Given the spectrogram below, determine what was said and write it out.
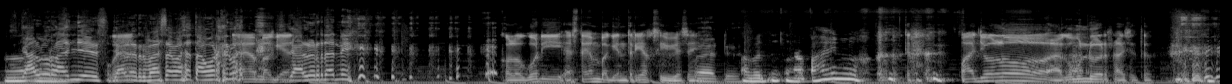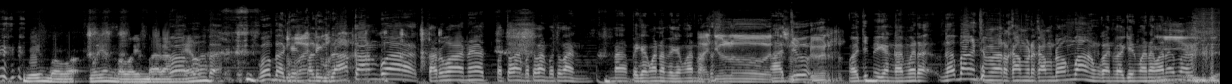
Ah, jalur anjir. Pokoknya- jalur bahasa bahasa tawuran bagian jalur dah nih kalau gue di STM bagian teriak sih biasanya. waduh apa ngapain lo Maju lo, aku mundur habis itu. gue yang bawa gue yang bawain barangnya gua, lah gua bagian paling gua- belakang gua taruhan ya potongan potongan potongan nah pegang mana pegang mana Maju lo, Maju. mundur. maju pegang kamera nggak bang cuma rekam rekam doang bang bukan bagian mana mana Iya, bang iya.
